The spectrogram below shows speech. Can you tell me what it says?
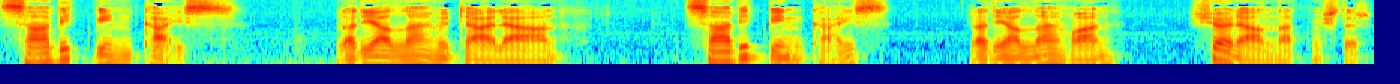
Sabit bin Kays radıyallahu teala anh Sabit bin Kays radıyallahu an şöyle anlatmıştır.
